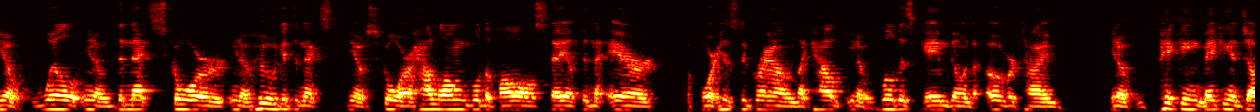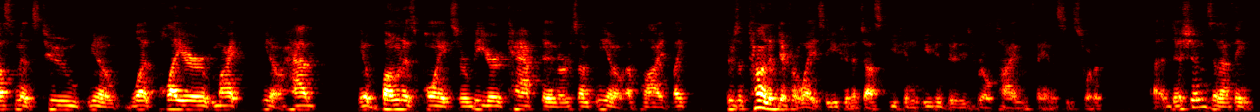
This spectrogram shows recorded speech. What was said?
you know, will, you know, the next score, you know, who will get the next, you know, score? How long will the ball stay up in the air before it hits the ground? Like how, you know, will this game go into overtime? You know, picking, making adjustments to, you know, what player might, you know, have, you know, bonus points or be your captain or something, you know, applied. Like there's a ton of different ways that you can adjust. You can, you can do these real time fantasy sort of additions. And I think,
